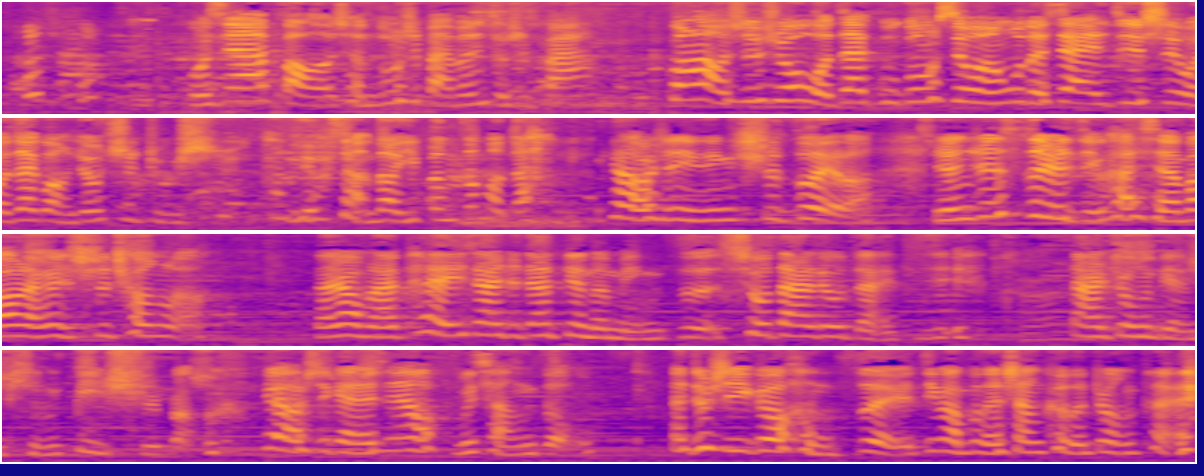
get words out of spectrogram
我现在饱的程度是百分之九十八。匡老师说我在故宫修文物的下一句是我在广州吃主食，他没有想到一份这么大。K 老师已经吃醉了，人均四十几块钱把我们两个给吃撑了。来，让我们来配一下这家店的名字：秋大六仔鸡。大众点评必吃榜。岳老师感觉现在要扶墙走，他就是一个很醉，今晚不能上课的状态。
